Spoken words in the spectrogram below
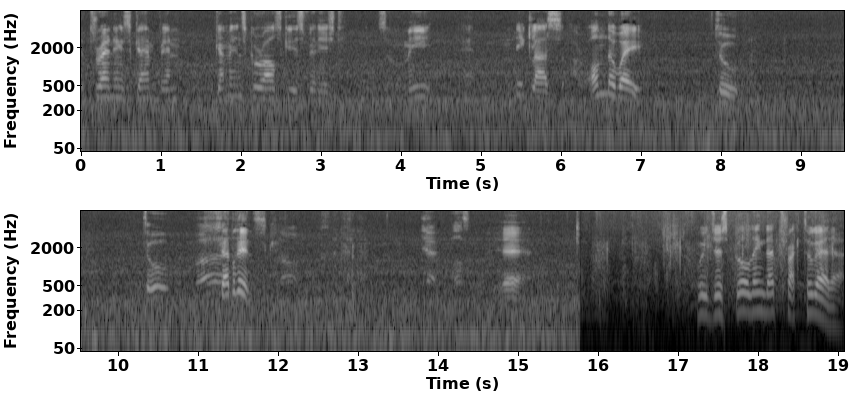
The training camp in Kamensk-Uralsky is finished, so me and Niklas are on the way to to Shadrinsk. Yeah, awesome. Yeah. We're just building that track together.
